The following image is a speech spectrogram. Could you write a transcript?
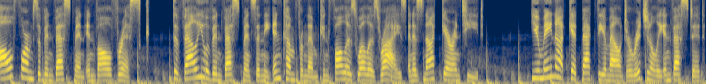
All forms of investment involve risk. The value of investments and the income from them can fall as well as rise and is not guaranteed. You may not get back the amount originally invested.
